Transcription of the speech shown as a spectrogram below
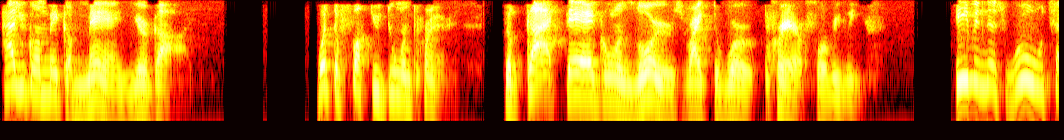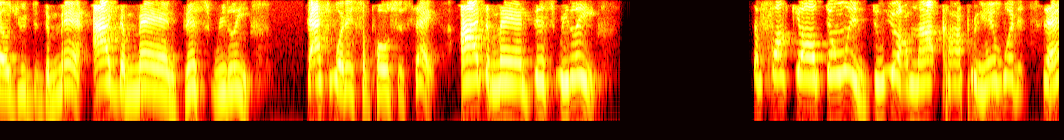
How you gonna make a man your God? What the fuck you doing praying? The goddamn lawyers write the word prayer for relief. Even this rule tells you to demand. I demand this relief. That's what it's supposed to say. I demand this relief. The fuck y'all doing? Do y'all not comprehend what it said?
